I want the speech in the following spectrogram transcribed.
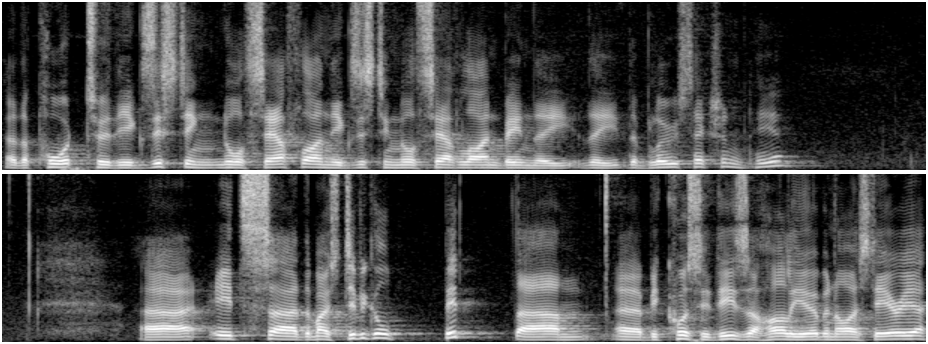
the port to the existing north-south line, the existing north-south line being the, the, the blue section here. it's the most difficult bit um, uh, because it is a highly urbanised area,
